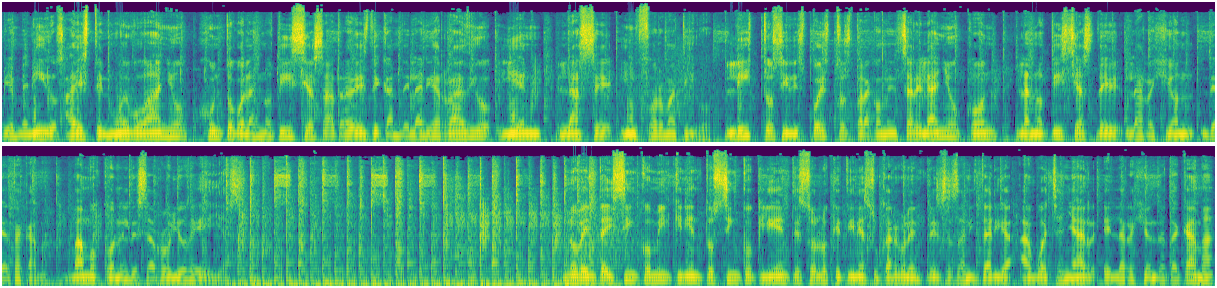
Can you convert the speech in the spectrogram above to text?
bienvenidos a este nuevo año junto con las noticias a través de Candelaria Radio y Enlace Informativo. Listos y dispuestos para comenzar el año con las noticias de la región de Atacama. Vamos con el desarrollo de ellas. 95.505 clientes son los que tiene a su cargo la empresa sanitaria Agua Chañar en la región de Atacama,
